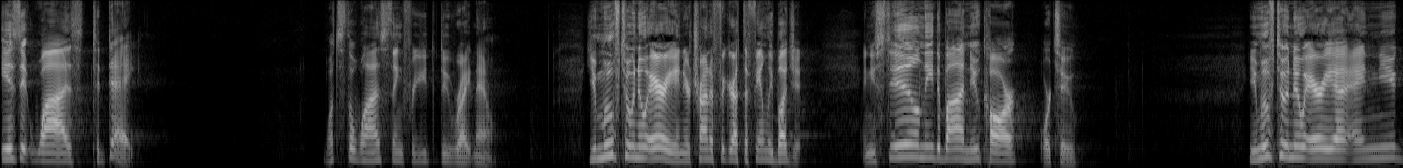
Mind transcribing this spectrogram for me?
Is it wise today? What's the wise thing for you to do right now? You move to a new area and you're trying to figure out the family budget, and you still need to buy a new car or two. You move to a new area and you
